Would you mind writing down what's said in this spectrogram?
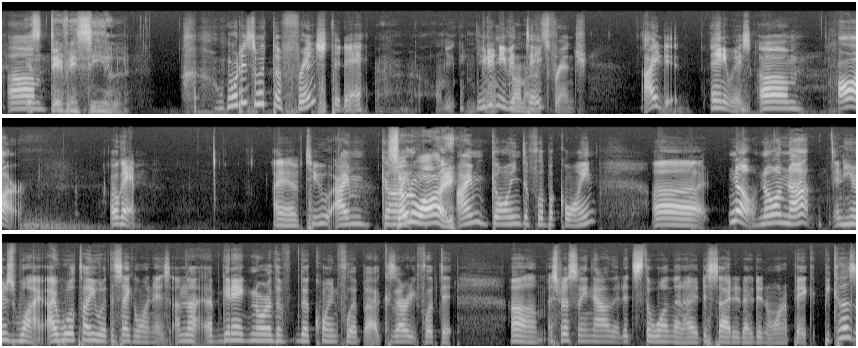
it's Um, difficile. what is with the French today? You, you didn't even take ask. French. I did. Anyways, um, R. Okay. I have two. I'm going. So do I. I'm going to flip a coin. Uh, no, no, I'm not. And here's why. I will tell you what the second one is. I'm not. I'm gonna ignore the the coin flip because I already flipped it. Um, especially now that it's the one that I decided I didn't want to pick because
